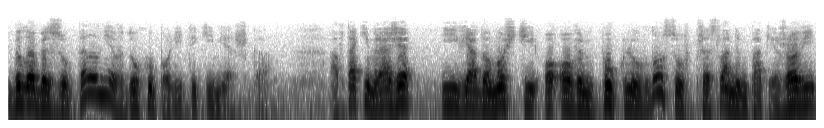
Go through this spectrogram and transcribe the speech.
byłoby zupełnie w duchu polityki Mieszka. A w takim razie i wiadomości o owym puklu włosów przesłanym papieżowi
